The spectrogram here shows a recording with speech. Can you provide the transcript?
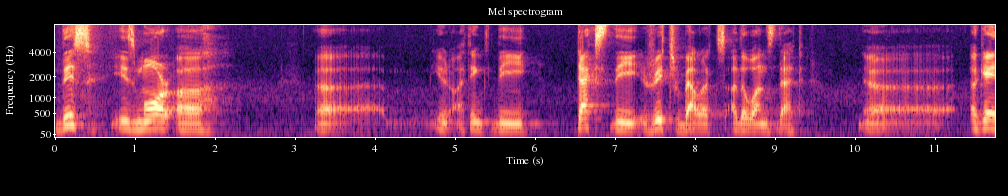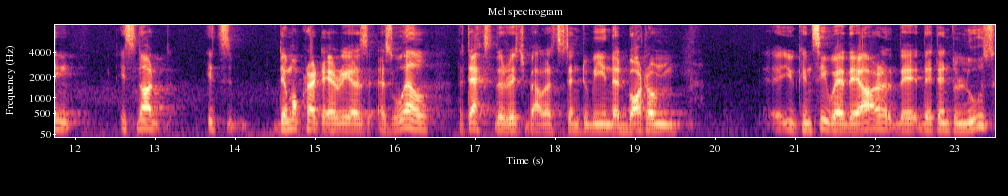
this is more uh, uh, you know, I think the tax the rich ballots are the ones that, uh, again, it's not, it's Democrat areas as well. The tax the rich ballots tend to be in that bottom. You can see where they are. They they tend to lose.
